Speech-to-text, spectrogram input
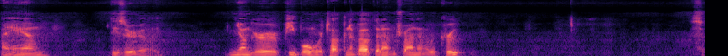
I am. These are younger people we're talking about that I'm trying to recruit. So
